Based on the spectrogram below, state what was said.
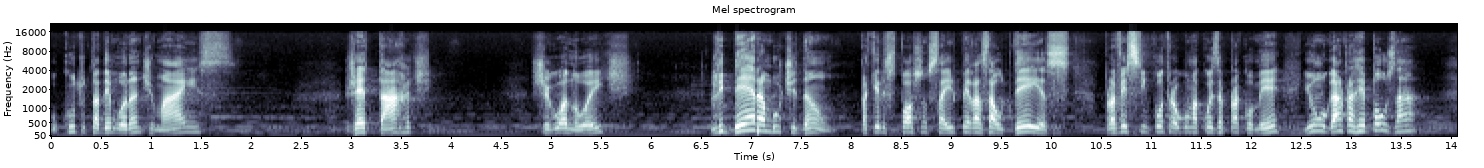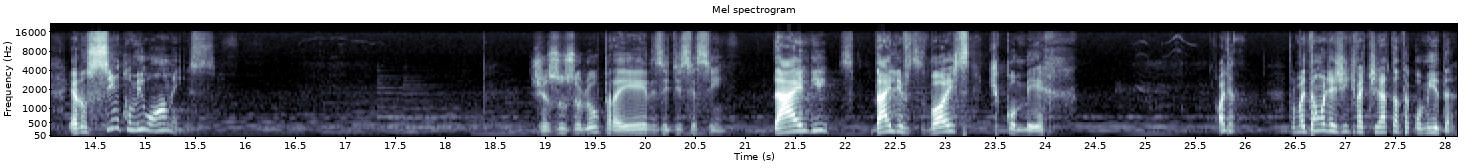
o culto está demorando demais. Já é tarde chegou a noite, libera a multidão para que eles possam sair pelas aldeias para ver se encontra alguma coisa para comer e um lugar para repousar. Eram cinco mil homens. Jesus olhou para eles e disse assim: Dai-lhes dai voz de comer. Olha, mas de onde a gente vai tirar tanta comida?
